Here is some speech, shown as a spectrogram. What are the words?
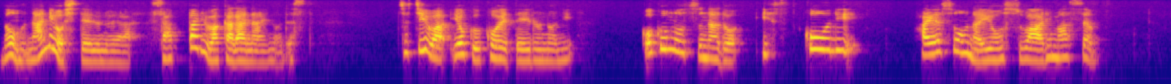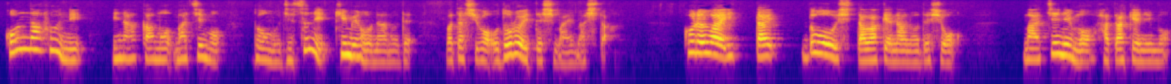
どうも何をしているのやらさっぱりわからないのです。土はよく肥えているのに穀物など一向に生えそうな様子はありません。こんなふうに田舎も町もどうも実に奇妙なので私は驚いてしまいました。これは一体どうしたわけなのでしょう。町にも畑にも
